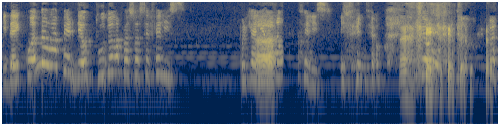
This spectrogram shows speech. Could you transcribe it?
e daí quando ela perdeu tudo, ela passou a ser feliz. Porque ali ah. ela não era feliz, entendeu? É, então,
